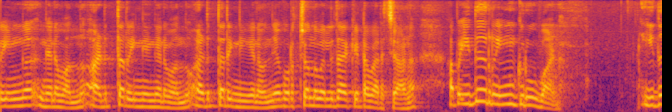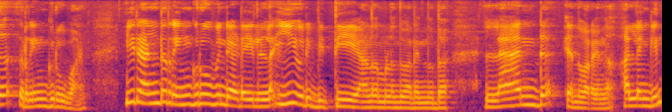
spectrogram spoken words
റിങ് ഇങ്ങനെ വന്നു അടുത്ത റിംഗ് ഇങ്ങനെ വന്നു അടുത്ത റിംഗ് ഇങ്ങനെ വന്നു. ഞാൻ കുറച്ചൊന്ന് വലുതാക്കിയിട്ട് വരച്ചാണ്. അപ്പോൾ ഇത് റിംഗ് ഗ്രൂവാണ് ഇത് റിംഗ് ഗ്രൂവാണ് ഈ രണ്ട് റിംഗ് ഗ്രൂവിന്റെ ഇടയിലുള്ള ഈ ഒരു ഭിത്തിയെയാണ് എന്ത് പറയുന്നത്? ലാൻഡ് എന്ന് പറയുന്നത്. അല്ലെങ്കിൽ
